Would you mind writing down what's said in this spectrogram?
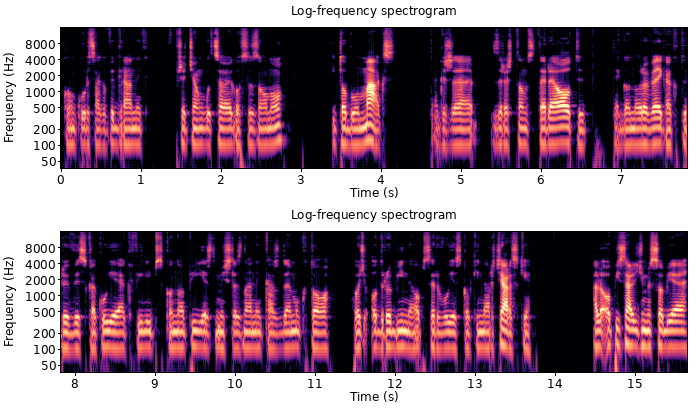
konkursach wygranych w przeciągu całego sezonu i to był Max. Także zresztą stereotyp tego Norwega, który wyskakuje jak Filip z Konopi, jest myślę znany każdemu, kto choć odrobinę obserwuje skoki narciarskie. Ale opisaliśmy sobie,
